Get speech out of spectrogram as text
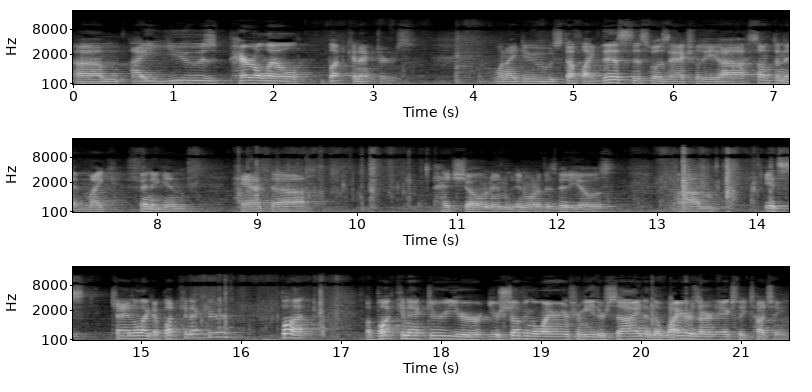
Um, I use parallel butt connectors. When I do stuff like this, this was actually uh, something that Mike Finnegan had uh, had shown in, in one of his videos. Um, it's kind of like a butt connector, but a butt connector, you're, you're shoving a wire in from either side and the wires aren't actually touching.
